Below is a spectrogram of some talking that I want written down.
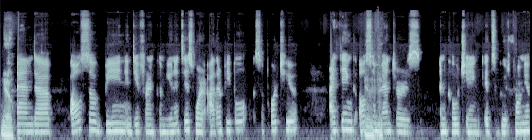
Yeah. and uh, also being in different communities where other people support you. I think also Mhm. mentors and coaching, it's good from your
